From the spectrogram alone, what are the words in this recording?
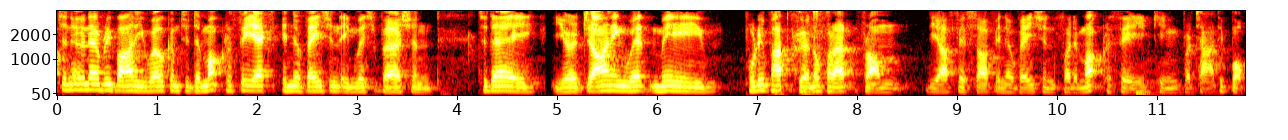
afternoon, everybody. Welcome to Democracy X Innovation English version. Today, you're joining with me, Puripat Kuranoparat from the Office of Innovation for Democracy, King Prajadhipok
